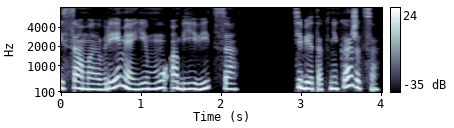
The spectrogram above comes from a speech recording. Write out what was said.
И самое время ему объявиться. Тебе так не кажется?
